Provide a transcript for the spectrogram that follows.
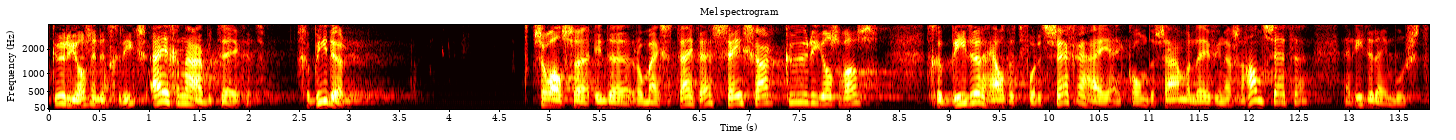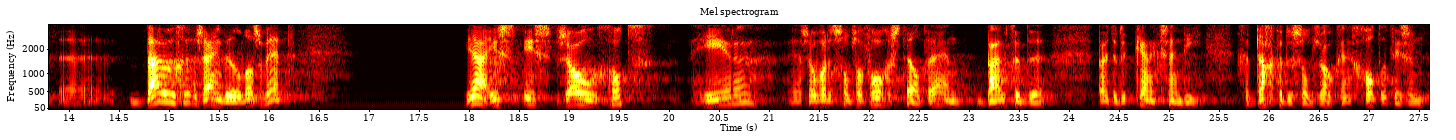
Curios in het Grieks, eigenaar betekent. Gebieder. Zoals uh, in de Romeinse tijd, hè, Caesar Curios was, gebieder, hij had het voor het zeggen, hij, hij kon de samenleving naar zijn hand zetten en iedereen moest uh, buigen, zijn wil was wet. Ja, is, is zo God Here? Ja, zo wordt het soms al voorgesteld. Hè? En buiten de, buiten de kerk zijn die gedachten er soms ook. Hè? God, dat is een,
